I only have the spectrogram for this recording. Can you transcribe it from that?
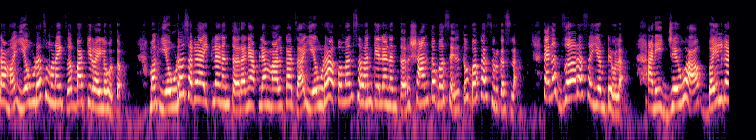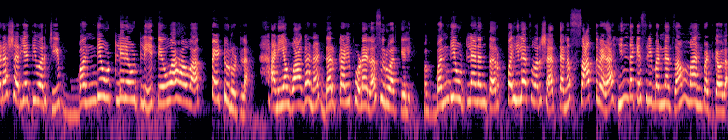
कामा एवढंच म्हणायचं बाकी राहिलं होतं. मग एवढं सगळं ऐकल्यानंतर आणि आपल्या मालकाचा एवढा अपमान सहन केल्यानंतर शांत बसेल तो बकासूर कसला. त्यानं जरा संयम ठेवला. आणि जेव्हा बैलगाडा शर्यतीवरची बंदी उठली रे उठली तेव्हा हा वाघ पेटून उठला. आणि या वाघानं डरकाळी फोडायला सुरुवात केली. मग बंदी उठल्यानंतर पहिल्याच वर्षात त्यानं सात वेळा हिंद केसरी बनण्याचा मान पटकावला.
